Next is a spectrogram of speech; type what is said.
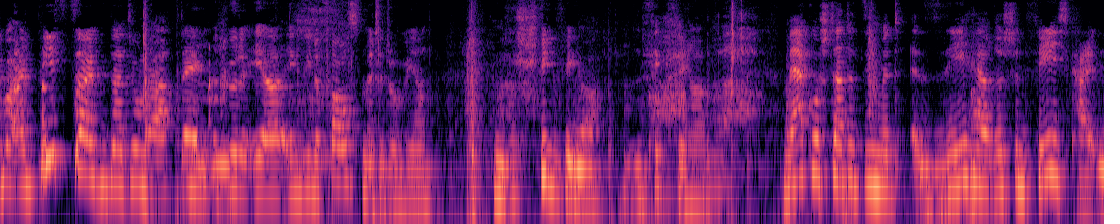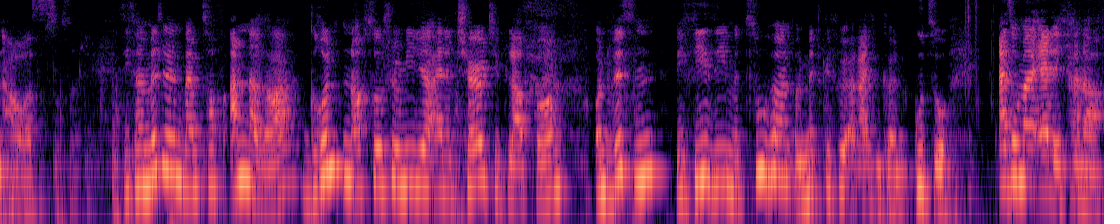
über ein Peace-Zeichen-Tattoo Ich nachdenken. würde eher irgendwie eine Faust mit tätowieren. Ein Stickfinger. Und einen Fickfinger. Merkur stattet sie mit seherischen Fähigkeiten aus. Sie vermitteln beim Zoff anderer, gründen auf Social Media eine Charity-Plattform und wissen, wie viel sie mit Zuhören und Mitgefühl erreichen können. Gut so. Also mal ehrlich, Hannah.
